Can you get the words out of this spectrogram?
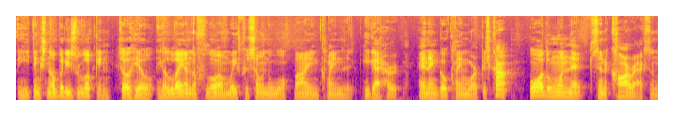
he thinks nobody's looking, so he'll he'll lay on the floor and wait for someone to walk by and claim that he got hurt, and then go claim workers' comp. Or the one that's in a car accident,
